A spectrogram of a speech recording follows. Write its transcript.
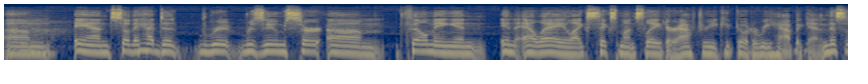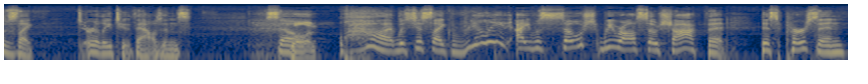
Um, And so they had to re- resume cer- um, filming in, in LA like six months later after he could go to rehab again. This was like early 2000s. So, Well, um, wow, it was just like, really? I was so, sh- we were all so shocked that this person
